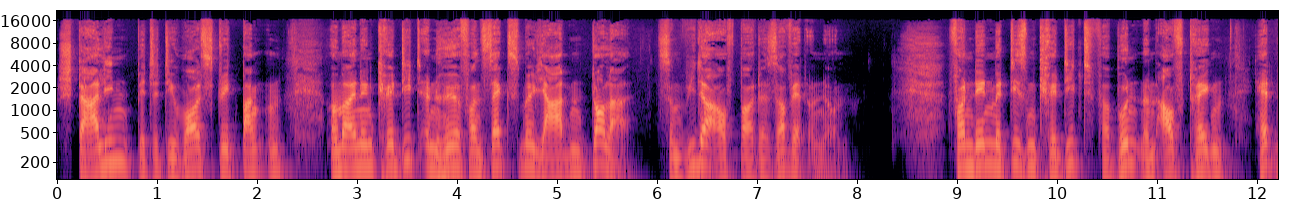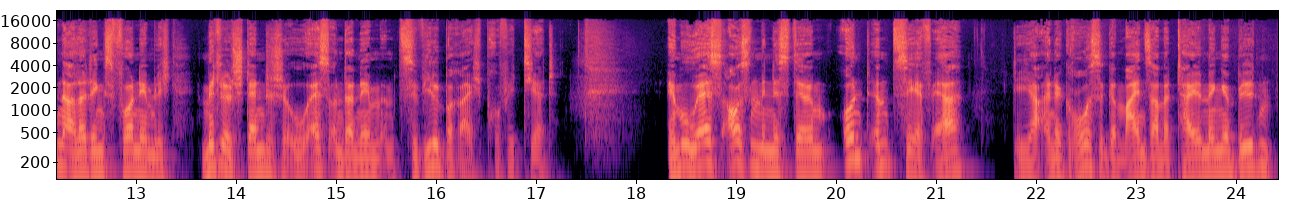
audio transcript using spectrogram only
Stalin bittet die Wall Street Banken um einen Kredit in Höhe von 6 Milliarden Dollar zum Wiederaufbau der Sowjetunion. Von den mit diesem Kredit verbundenen Aufträgen hätten allerdings vornehmlich mittelständische US-Unternehmen im Zivilbereich profitiert. Im US-Außenministerium und im CFR, die ja eine große gemeinsame Teilmenge bilden,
